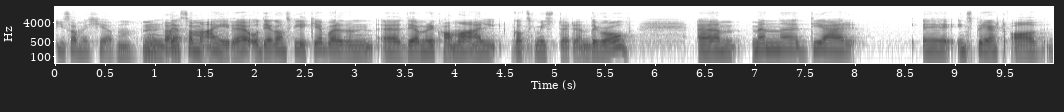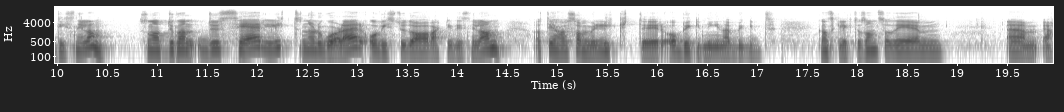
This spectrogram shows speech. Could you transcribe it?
I samme kjeden, på Mm, måte. det er samme eiere, og de er ganske like, bare den, eh, de Americana er ganske mye større enn The Grove. Um, men eh, de er eh, inspirert av Disneyland. Sånn at du, kan, du ser litt når du går der, og hvis du da har vært i Disneyland, at de har samme lykter, og bygningen er bygd ganske likt og sånn. Så de um, ja,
